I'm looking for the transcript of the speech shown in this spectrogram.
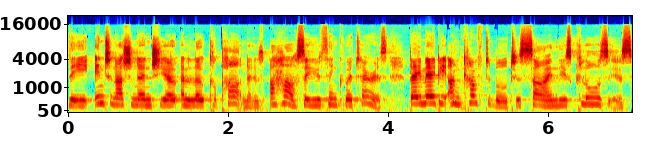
the international NGO and local partners. Aha, so you think we're terrorists. They may be uncomfortable to sign these clauses.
